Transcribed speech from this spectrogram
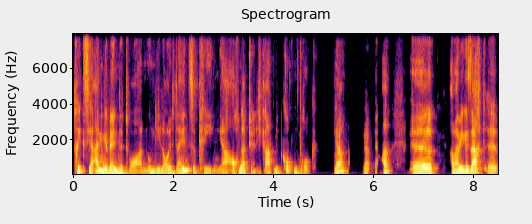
Tricks ja angewendet worden, um die Leute dahin zu kriegen. Ja, auch natürlich gerade mit Gruppendruck. Ja, ja. ja. Äh, aber wie gesagt, äh,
